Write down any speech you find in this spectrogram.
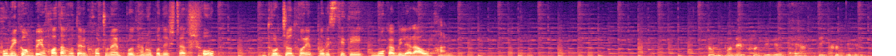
ভূমিকম্পে হতাহতের ঘটনায় প্রধান উপদেষ্টার শোক ধৈর্য ধরে পরিস্থিতি মোকাবিলার আহ্বান। সম্পদের ক্ষতি হয়েছে আর্থিক ক্ষতি হয়েছে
